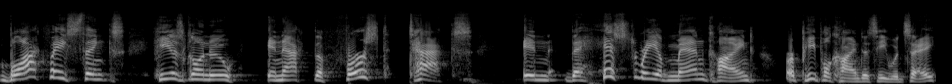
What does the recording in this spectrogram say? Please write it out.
Blackface thinks he is going to enact the first tax in the history of mankind, or peoplekind, as he would say,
